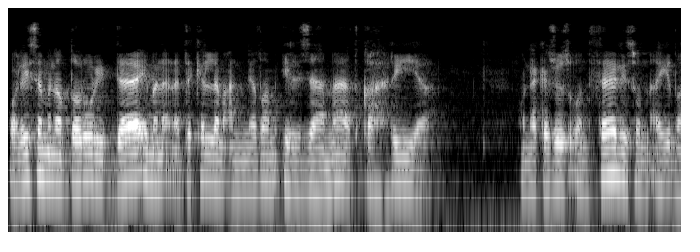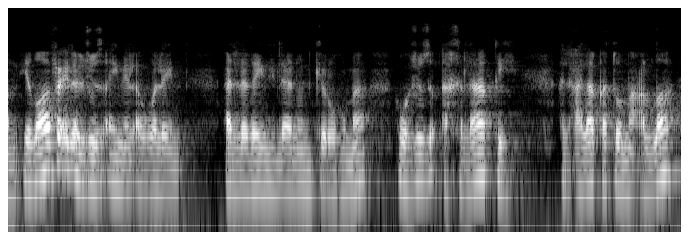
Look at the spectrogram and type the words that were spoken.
وليس من الضروري دائما أن أتكلم عن نظام إلزامات قهرية. هناك جزء ثالث أيضا إضافة إلى الجزئين الأولين اللذين لا ننكرهما هو جزء أخلاقي. العلاقة مع الله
